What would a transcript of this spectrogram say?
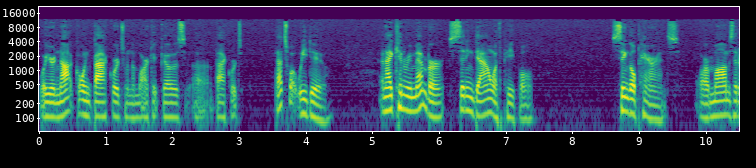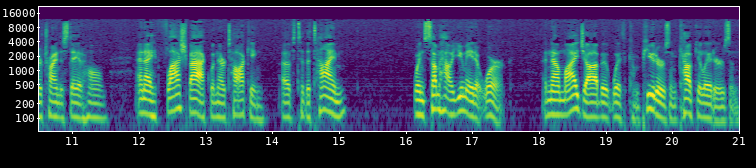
where you're not going backwards when the market goes uh, backwards. That's what we do. And I can remember sitting down with people, single parents or moms that are trying to stay at home, and I flash back when they're talking of to the time when somehow you made it work. And now my job with computers and calculators and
